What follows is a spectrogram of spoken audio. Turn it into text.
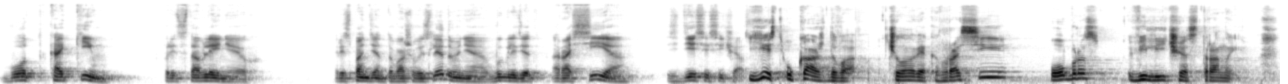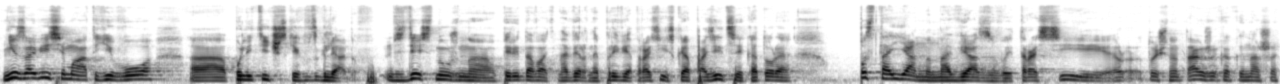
Вот каким в представлениях респондента вашего исследования выглядит Россия здесь и сейчас? Есть у каждого человека в России образ величия страны, независимо от его э, политических взглядов. Здесь нужно передавать, наверное, привет российской оппозиции, которая постоянно навязывает России, точно так же, как и наши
